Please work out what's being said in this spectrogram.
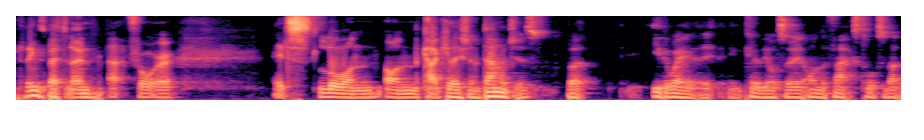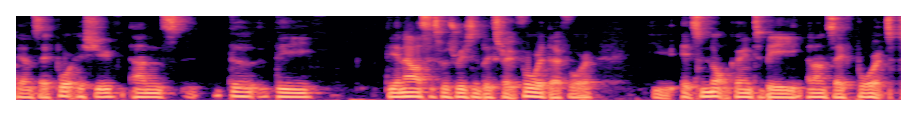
But I think it's better known uh, for its law on, on the calculation of damages, but either way, it clearly also on the facts talks about the unsafe port issue, and the the the analysis was reasonably straightforward. Therefore, you, it's not going to be an unsafe port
